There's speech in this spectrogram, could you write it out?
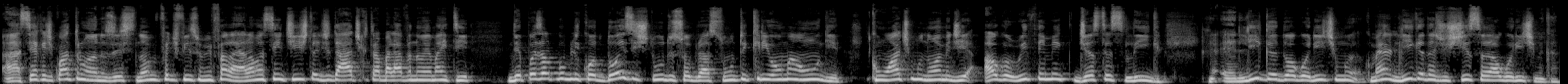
há cerca de quatro anos. Esse nome foi difícil para mim falar. Ela é uma cientista de dados que trabalhava no MIT. Depois ela publicou dois estudos sobre o assunto e criou uma ONG com o ótimo nome de Algorithmic Justice League. É, Liga do Algoritmo. Como é? Liga da Justiça Algorítmica.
